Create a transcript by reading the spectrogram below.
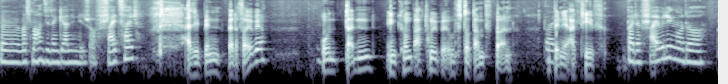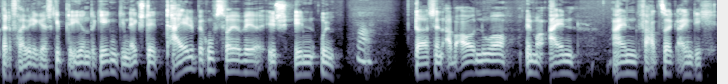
Äh, was machen Sie denn gerne in Ihrer Freizeit? Also ich bin bei der Feuerwehr und dann in Kirnbach drüben auf der Dampfbahn Bei- bin ich aktiv. Bei der Freiwilligen oder? bei der Freiwilligen. Es gibt hier in der Gegend die nächste Teilberufsfeuerwehr ist in Ulm. Ah. Da sind aber auch nur immer ein, ein Fahrzeug eigentlich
